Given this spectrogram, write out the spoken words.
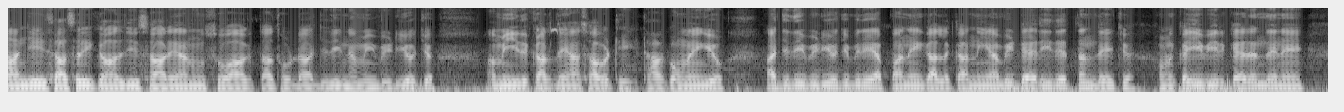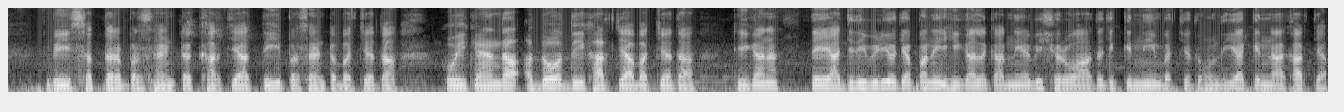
ਹਾਂਜੀ, ਸਤਿ ਸ੍ਰੀ ਅਕਾਲ ਜੀ ਸਾਰਿਆਂ ਨੂੰ। ਸਵਾਗਤ ਆ ਤੁਹਾਡਾ ਅੱਜ ਦੀ ਨਵੀਂ ਵੀਡੀਓ 'ਚ। ਉਮੀਦ ਕਰਦੇ ਆ ਸਭ ਠੀਕ ਠਾਕ ਹੋਵੋਗੇ ਹੋ ਅੱਜ ਦੀ ਵੀਡੀਓ 'ਚ ਵੀਰੇ ਆਪਾਂ ਨੇ ਗੱਲ ਕਰਨੀ ਆ ਵੀ ਡੈਰੀ ਦੇ ਧੰਦੇ 'ਚ। ਹੁਣ ਕਈ ਵੀਰ ਕਹਿ ਦਿੰਦੇ ਨੇ ਵੀ 70% ਖਰਚਾ 30% ਬਚਤ ਆ। ਕੋਈ ਕਹਿੰਦਾ ਅੱਧੋ ਅੱਧੀ ਖਰਚਾ ਬਚਤ ਆ। ਠੀਕ ਆ ਨਾ? ਤੇ ਅੱਜ ਦੀ ਵੀਡੀਓ 'ਚ ਆਪਾਂ ਨੇ ਇਹੀ ਗੱਲ ਕਰਨੀ ਆ ਵੀ ਸ਼ੁਰੂਆਤ 'ਚ ਕਿੰਨੀ ਬਚਤ ਹੁੰਦੀ ਆ, ਕਿੰਨਾ ਖਰਚਾ।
